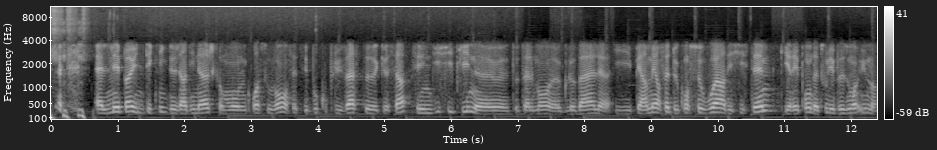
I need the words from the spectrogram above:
Elle n'est pas une technique de jardinage comme on le croit souvent. En fait, c'est beaucoup plus vaste que ça. C'est une discipline euh, totalement euh, globale qui permet en fait de concevoir des systèmes qui répondent à tous les besoins humains.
